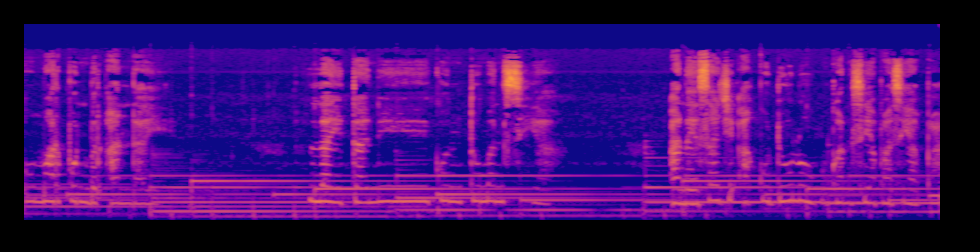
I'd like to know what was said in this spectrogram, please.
Umar pun berandai Laitani kuntu mansia. Andai saja aku dulu bukan siapa-siapa.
